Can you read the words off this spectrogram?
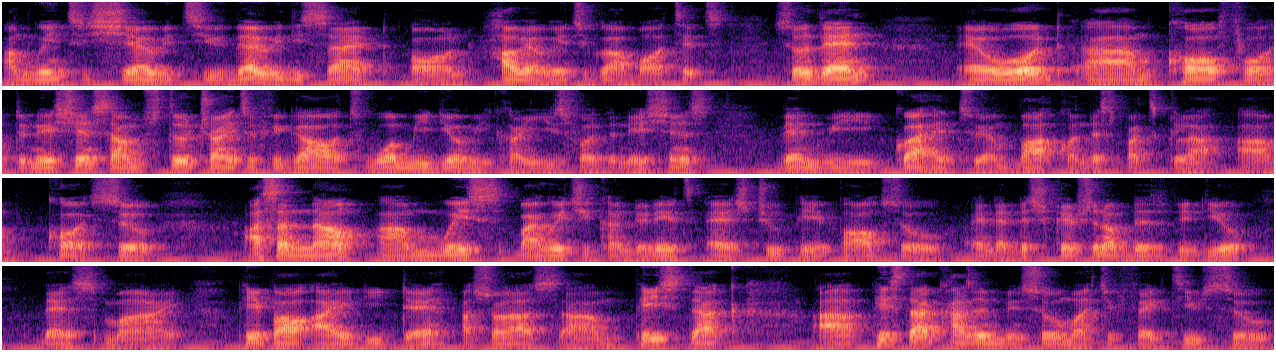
I'm going to share with you. Then we decide on how we are going to go about it. So then a would um, call for donations. I'm still trying to figure out what medium we can use for donations. Then we go ahead to embark on this particular um, course. So as of now, um, ways by which you can donate is through PayPal. So in the description of this video, there's my PayPal ID there as well as um, Paystack. Uh, Paystack hasn't been so much effective, so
